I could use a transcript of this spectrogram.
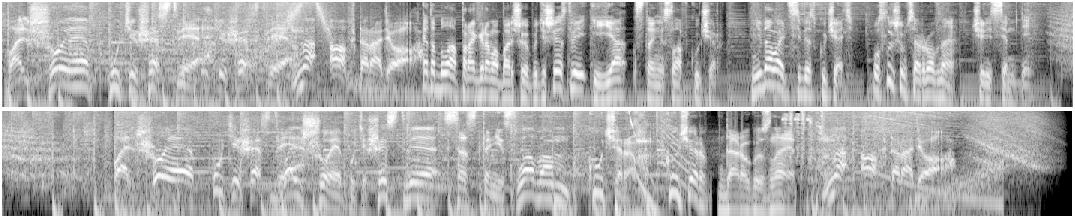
Большое путешествие. Путешествие на Авторадио. Это была программа «Большое путешествие» и я, Станислав Кучер. Не давайте себе скучать. Услышимся ровно через 7 дней. Большое путешествие. Большое путешествие со Станиславом Кучером. Кучер дорогу знает. На Авторадио.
